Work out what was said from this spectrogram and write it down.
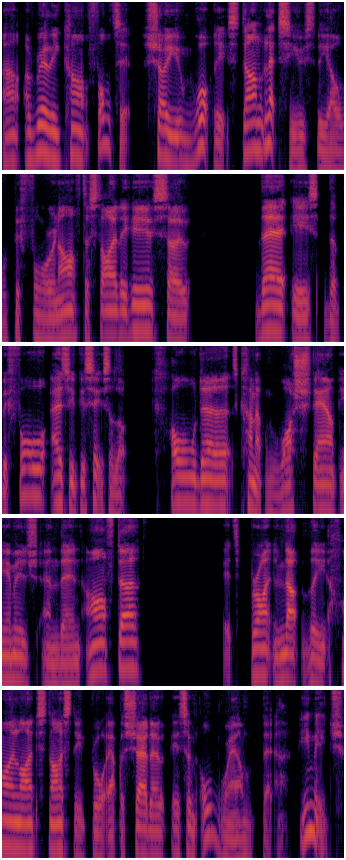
uh, I really can't fault it. Show you what it's done. Let's use the old before and after styler here. So there is the before. As you can see, it's a lot colder. It's kind of washed out image. And then after, it's brightened up the highlights nicely, brought out the shadow. It's an all round better image.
